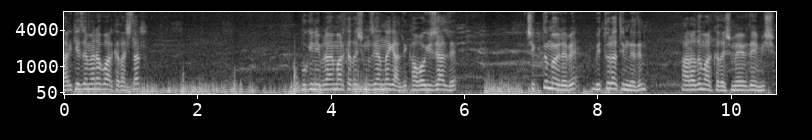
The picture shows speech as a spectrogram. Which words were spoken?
Herkese merhaba arkadaşlar. Bugün İbrahim arkadaşımızın yanına geldik. Hava güzeldi. Çıktım öyle bir, bir tur atayım dedim. Aradım arkadaşım evdeymiş.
